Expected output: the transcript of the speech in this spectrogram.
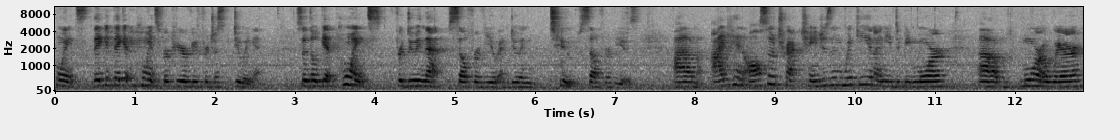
points. They get, they get points for peer review for just doing it. So they'll get points for doing that self-review and doing two self-reviews. Um, I can also track changes in Wiki, and I need to be more, um, more aware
